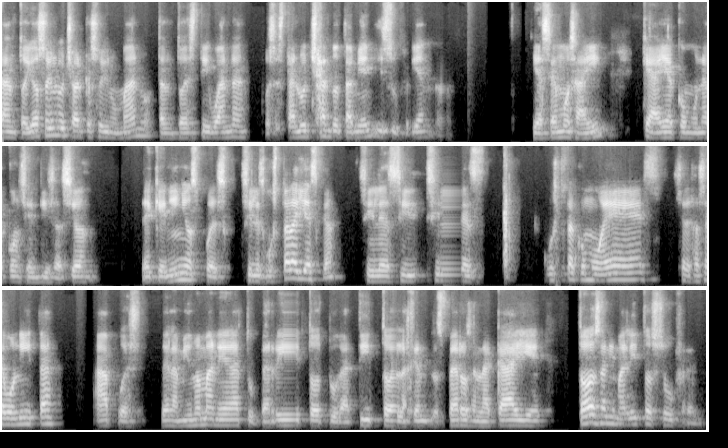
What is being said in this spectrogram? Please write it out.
Tanto yo soy luchador que soy un humano, tanto esta iguana pues está luchando también y sufriendo. Y hacemos ahí que haya como una concientización de que niños, pues, si les gusta la yesca, si les, si, si les gusta como es, se les hace bonita, ah, pues de la misma manera tu perrito, tu gatito, la gente, los perros en la calle, todos animalitos sufren.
